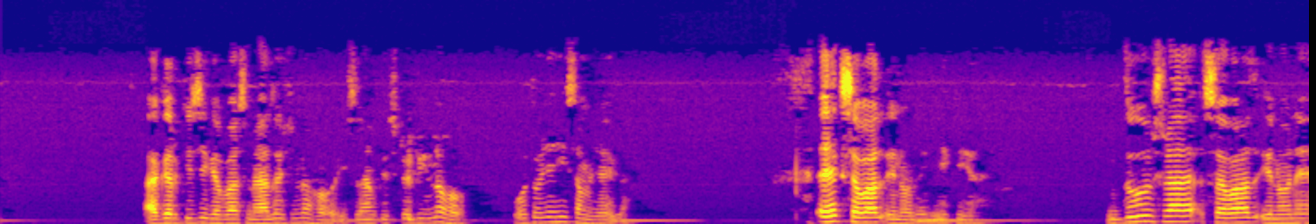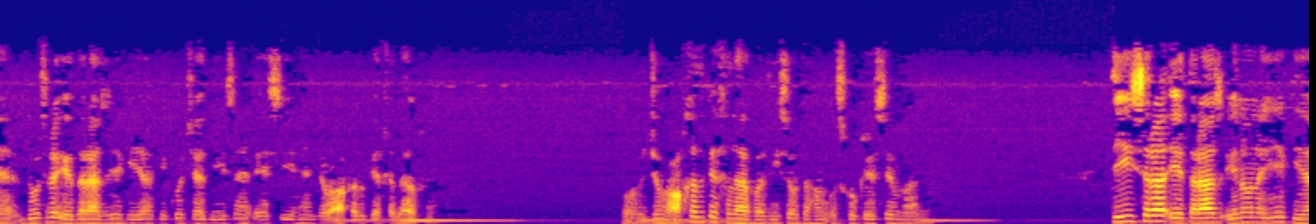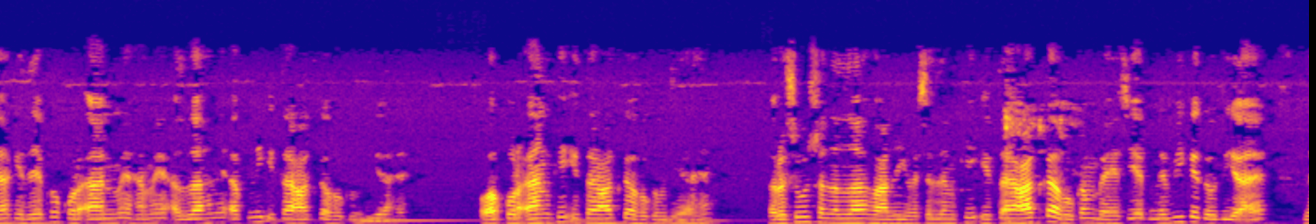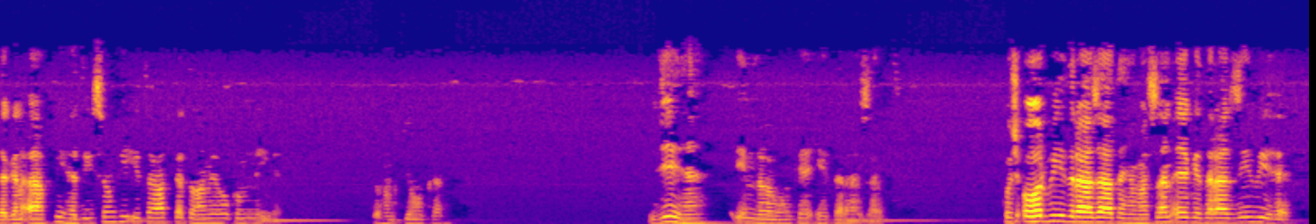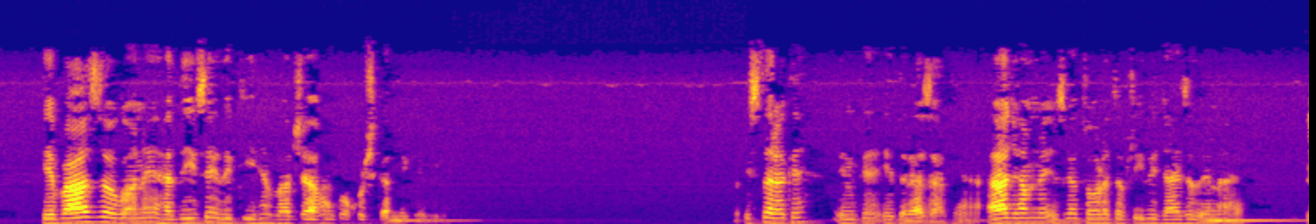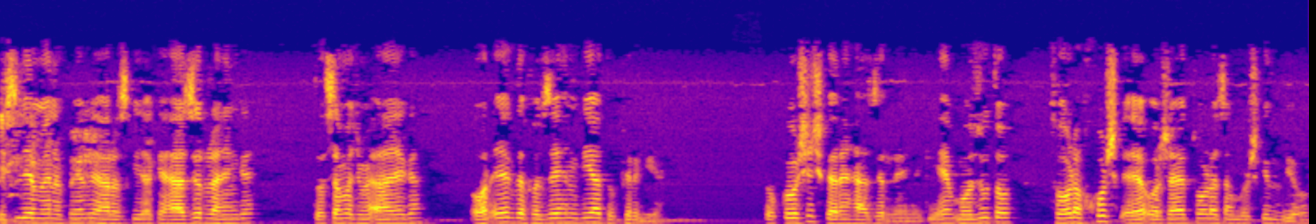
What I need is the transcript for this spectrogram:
اگر کسی کے پاس نالج نہ ہو، اسلام کی اسٹڈی نہ ہو وہ تو یہی سمجھے گا۔ ایک سوال انہوں نے یہ کیا۔ دوسرا سوال انہوں نے دوسرا اعتراض یہ کیا کہ کچھ حدیثیں ایسی ہیں جو عقل کے خلاف ہیں۔ اور جو عقل کے خلاف حدیث ہو تو ہم اس کو کیسے مانیں؟ تیسرا اعتراض انہوں نے یہ کیا کہ دیکھو، قرآن میں ہمیں اللہ نے اپنی اطاعت کا حکم دیا ہے۔ اور قرآن کی اطاعت کا حکم دیا ہے۔ رسول صلی اللہ علیہ وسلم کی اطاعت کا حکم بحثیت نبی کے تو دیا ہے، لیکن آپ کی حدیثوں کی اطاعت کا تو ہمیں حکم نہیں ہے۔ تو ہم کیوں کریں؟ جی ہیں ان لوگوں کے اعتراضات۔ کچھ اور بھی اعتراضات ہیں، مثلا ایک اعتراض یہ بھی ہے کہ بعض لوگوں نے حدیثیں لکھی ہیں بادشاہوں کو خوش کرنے کے لیے۔ اس طرح کے ان کے اعتراضات ہیں۔ آج ہم نے اس کا تھوڑا تفصیلی جائزہ دینا ہے۔ اس لیے میں نے پہلے عرض کیا کہ حاضر رہیں گے تو سمجھ میں آئے گا اور ایک دفعہ ذہن گیا تو پھر گیا۔ تو کوشش کریں حاضر رہنے کی۔ یہ موضوع تو تھوڑا خشک ہے اور شاید تھوڑا سا مشکل بھی ہو،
